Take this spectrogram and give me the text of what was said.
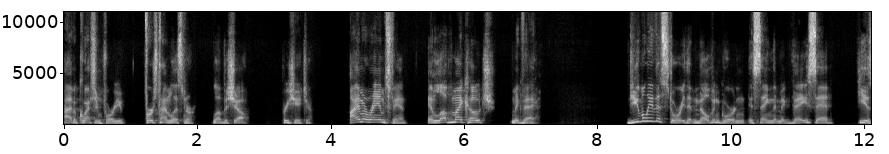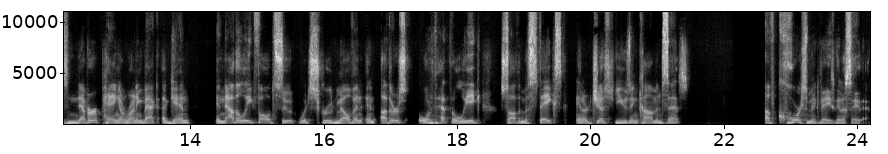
I have a question for you. First time listener, love the show. Appreciate you. I am a Rams fan and love my coach, McVay. Do you believe this story that Melvin Gordon is saying that McVay said he is never paying a running back again? And now the league followed suit, which screwed Melvin and others, or that the league saw the mistakes and are just using common sense. Of course, McVay is going to say that.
